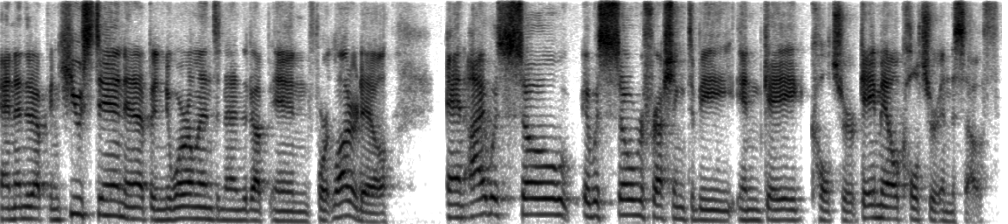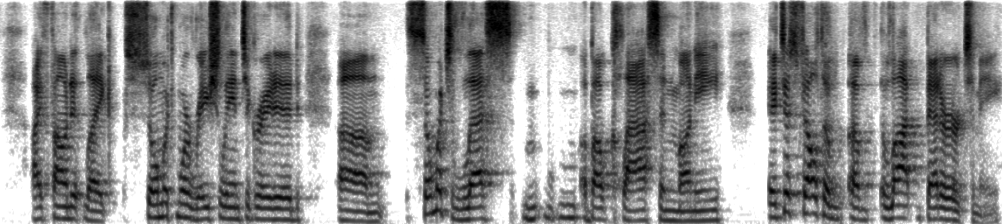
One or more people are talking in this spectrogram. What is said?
and ended up in Houston, ended up in New Orleans, and ended up in Fort Lauderdale. And I was so, it was so refreshing to be in gay culture, gay male culture in the South. I found it like so much more racially integrated, um, so much less m- about class and money. It just felt a, a, a lot better to me.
